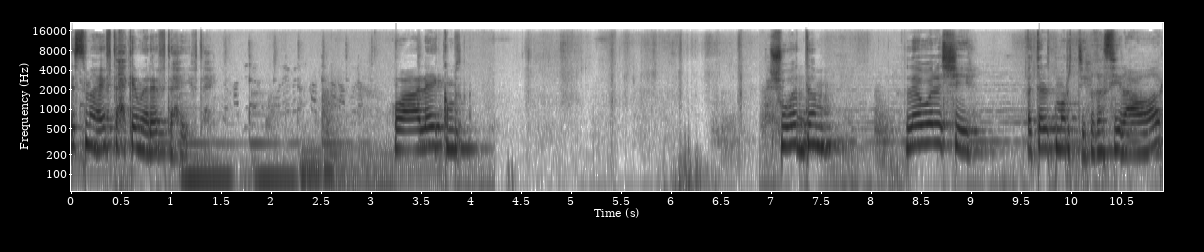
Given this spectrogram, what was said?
اسمعي افتحي كاميرا افتحي افتحي. وعليكم شو هالدم؟ لا ولا شيء قتلت مرتي. غسيل عار؟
